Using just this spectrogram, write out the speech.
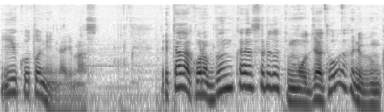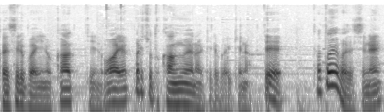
いうことになります。でただこの分解をする時もじゃあどういうふうに分解すればいいのかっていうのはやっぱりちょっと考えなければいけなくて例えばですね、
